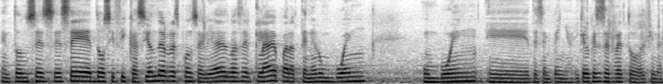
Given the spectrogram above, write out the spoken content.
Entonces esa dosificación de responsabilidades va a ser clave para tener un buen un buen eh, desempeño. Y creo que ese es el reto al final.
